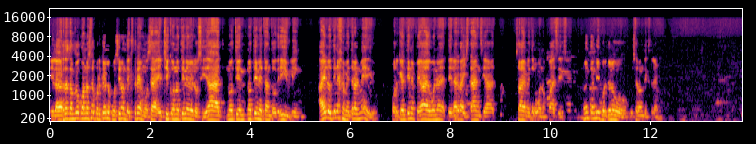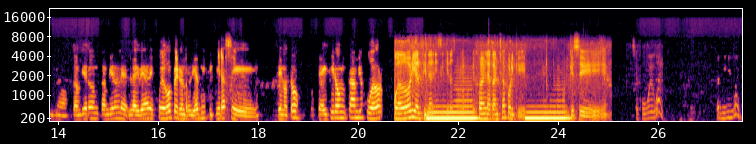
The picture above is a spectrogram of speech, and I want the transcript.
Y la verdad tampoco no sé por qué lo pusieron de extremo. O sea, el chico no tiene velocidad, no tiene, no tiene tanto dribbling. A él lo tienes que meter al medio, porque él tiene pegada de, buena, de larga distancia, sabe meter buenos pases. No entendí por qué lo pusieron de extremo. No, cambiaron, cambiaron la, idea de juego, pero en realidad ni siquiera se, se notó. O sea, hicieron cambios jugador jugador y al final ni siquiera se vio reflejado en la cancha porque, porque se, se jugó igual. Terminó igual.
